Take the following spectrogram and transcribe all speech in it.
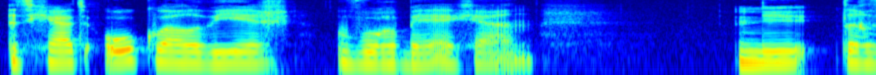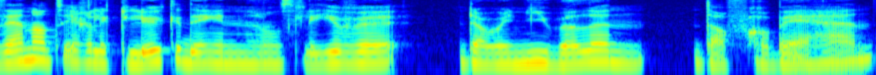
het gaat ook wel weer voorbij gaan. Nu, er zijn natuurlijk leuke dingen in ons leven dat we niet willen dat voorbij gaan.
